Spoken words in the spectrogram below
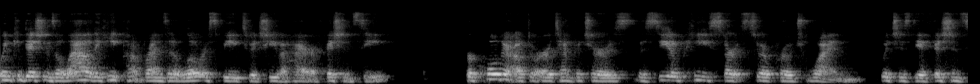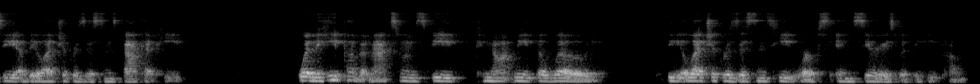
When conditions allow, the heat pump runs at a lower speed to achieve a higher efficiency. For colder outdoor air temperatures, the COP starts to approach one, which is the efficiency of the electric resistance backup heat. When the heat pump at maximum speed cannot meet the load, the electric resistance heat works in series with the heat pump.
